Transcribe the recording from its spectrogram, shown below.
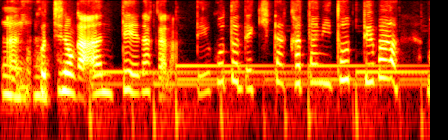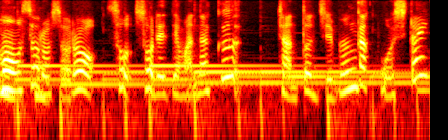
あの、うんこっちのが安定だからっていうことで来た方にとってはもうそろそろそそれではなくちゃんと自分がこうしたいっ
